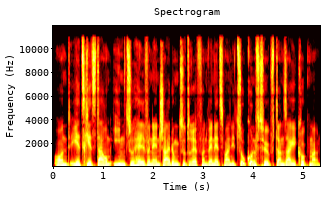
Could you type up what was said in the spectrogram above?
Und jetzt geht es darum, ihm zu helfen, eine Entscheidung zu treffen. Und wenn er jetzt mal in die Zukunft hüpft, dann sage ich, guck mal,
